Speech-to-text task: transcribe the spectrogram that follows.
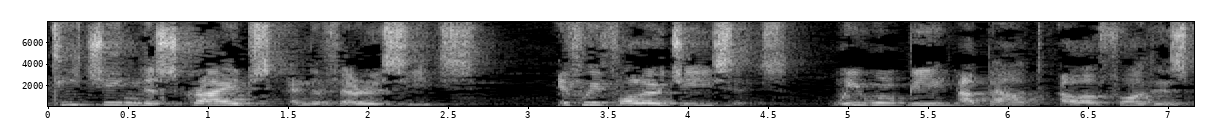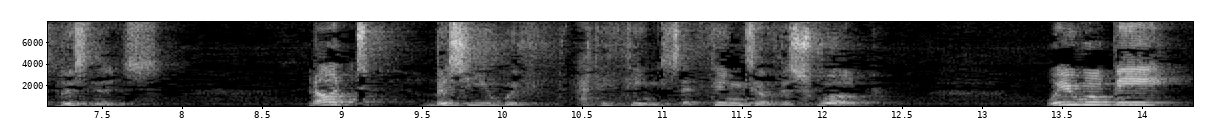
teaching the scribes and the Pharisees. If we follow Jesus, we will be about our father's business, not busy with other things, the things of this world. We will be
